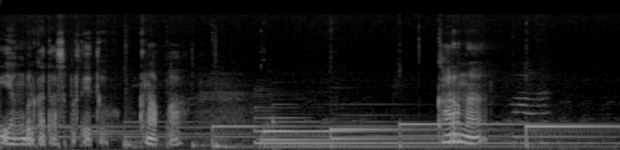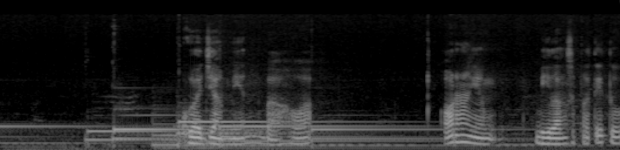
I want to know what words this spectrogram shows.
yang berkata seperti itu. Kenapa? Karena gue jamin bahwa orang yang bilang seperti itu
